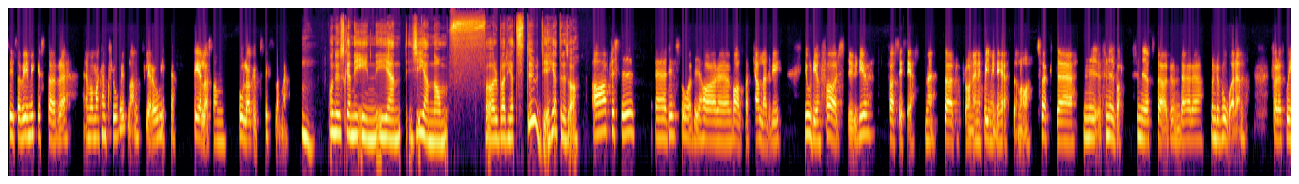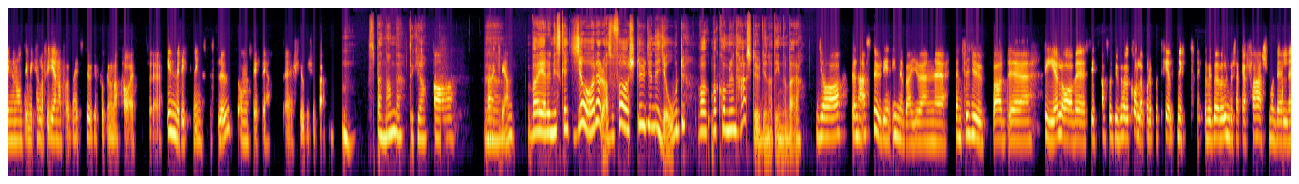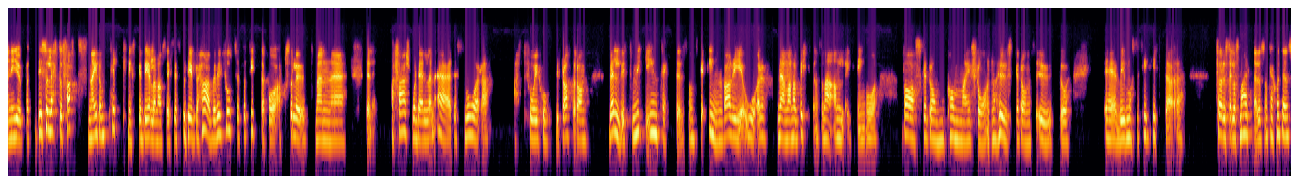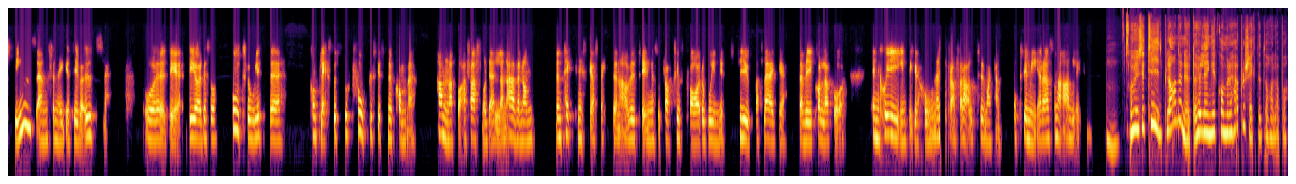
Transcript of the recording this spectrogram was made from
vi är mycket större än vad man kan tro ibland. Flera olika delar som bolaget sysslar med. Mm. Och nu ska ni in i en genomförbarhetsstudie, heter det så? Ja, precis. Eh, det är så vi har eh, valt att kalla det. Vi gjorde en förstudie för CCS med stöd från Energimyndigheten och sökte förnybart, förnyat stöd under, eh, under våren för att gå in i någonting vi kallar för genomförbarhetsstudie för att kunna ta ett inriktningsbeslut om CCS 2025. Mm. Spännande tycker jag. Ja, verkligen. Vad är det ni ska göra då? Alltså förstudien är gjord. Vad, vad kommer den här studien att innebära? Ja, den här studien innebär ju en, eh, en fördjupad eh, del av... Eh, alltså vi behöver kolla på det på ett helt nytt sätt. Vi behöver undersöka affärsmodellen i djupet. Det är så lätt att fastna i de tekniska delarna av CCS och det behöver vi fortsätta titta på, absolut. Men den, affärsmodellen är det svåra att få ihop. Vi pratar om väldigt mycket intäkter som ska in varje år när man har byggt en sån här anläggning. Och var ska de komma ifrån och hur ska de se ut? Och, eh, vi måste hitta, föreställa oss marknader som kanske inte ens finns än för negativa utsläpp. Och eh, det, det gör det så otroligt eh, komplext och stort fokus just nu kommer hamna på affärsmodellen även om den tekniska aspekterna av utredningen såklart finns kvar och gå in i ett fördjupat läge där vi kollar på energiintegrationen framför allt hur man kan optimera en sån här anläggning. Mm. Och hur ser tidplanen ut? Och hur länge kommer det här projektet att hålla på?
